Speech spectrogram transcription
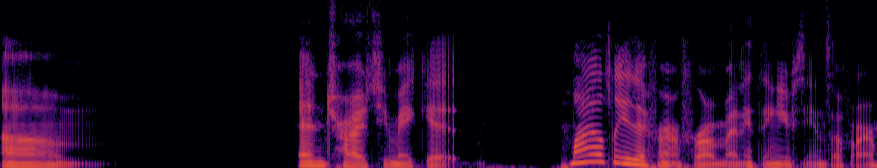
um, and try to make it mildly different from anything you've seen so far.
